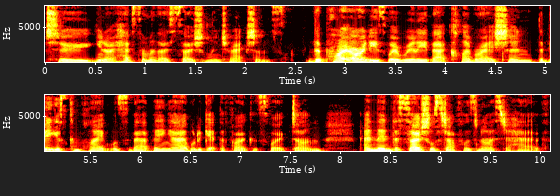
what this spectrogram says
to, you know, have some of those social interactions. The priorities were really about collaboration. The biggest complaint was about being able to get the focus work done. And then the social stuff was nice to have.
